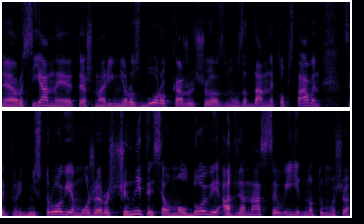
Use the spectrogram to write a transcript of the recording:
росіяни теж на рівні розборок кажуть, що ну, за даних обставин це Придністров'я може розчинитися в Молдові. А для нас це вигідно, тому що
